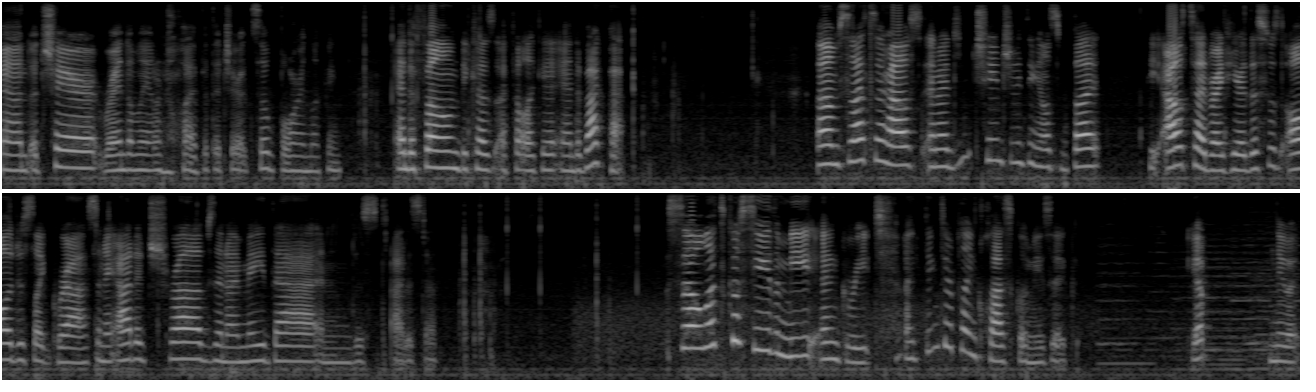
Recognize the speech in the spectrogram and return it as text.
and a chair, randomly, I don't know why I put the chair, it's so boring looking and a phone because I felt like it, and a backpack. Um, so that's their house, and I didn't change anything else but the outside right here. This was all just like grass, and I added shrubs, and I made that, and just added stuff. So let's go see the meet and greet. I think they're playing classical music. Yep, knew it.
